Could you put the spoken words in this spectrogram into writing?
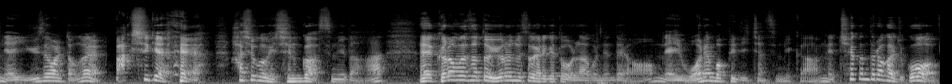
네, 유세 활동을 빡시게 하시고 계시는 것 같습니다. 네, 그러면서 또 이런 뉴스가 이렇게 또 올라오고 있는데요. 네, 워렌 버핏 있지 않습니까? 네, 최근 들어가지고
